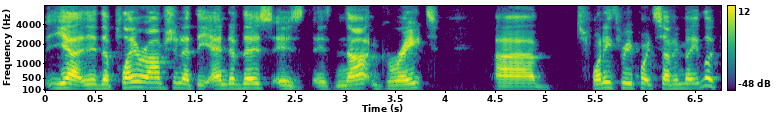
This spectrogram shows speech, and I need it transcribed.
yeah, the player option at the end of this is is not great. Uh, Twenty three point seven million. Look,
